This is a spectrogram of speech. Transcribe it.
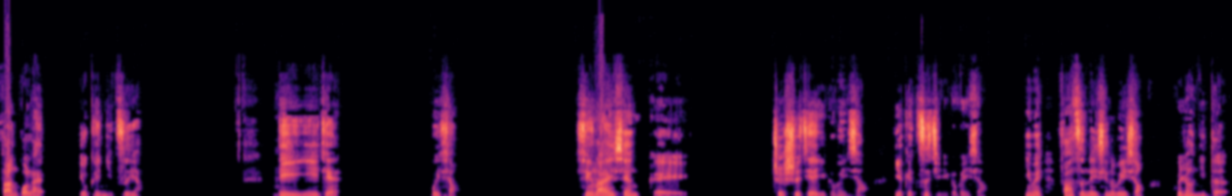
反过来又给你滋养。第一件，微笑。醒来先给这世界一个微笑，也给自己一个微笑，因为发自内心的微笑会让你的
